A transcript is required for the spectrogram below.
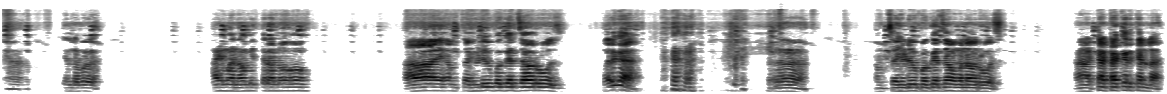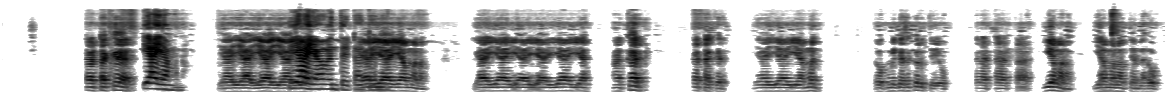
हा, त्यांना बघा. हाय मानव मित्रांनो. हाय आमचा व्हिडिओ बघत जाव रोज. बरं का? हा, आमचा व्हिडिओ बघत जाऊ म्हणावं रोज. हा टाटा कर त्यांना. टाटा कर. या या म्हणा. या या या या या या. म्हणते या या. या म्हणा. या या या या या या. हा कर. टाटा कर. या या या म्हण. हो मी कसं करतोय हो. टाटा टा ये म्हणाव. या म्हणाव त्यांना हो.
